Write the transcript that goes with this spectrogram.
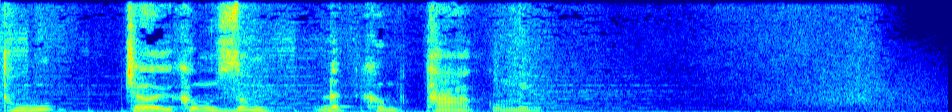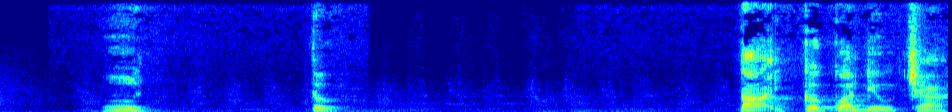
thú, trời không dung, đất không tha của mình. Nghịch tử Tại cơ quan điều tra,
